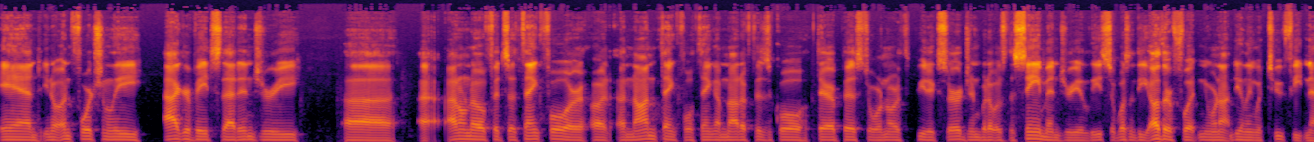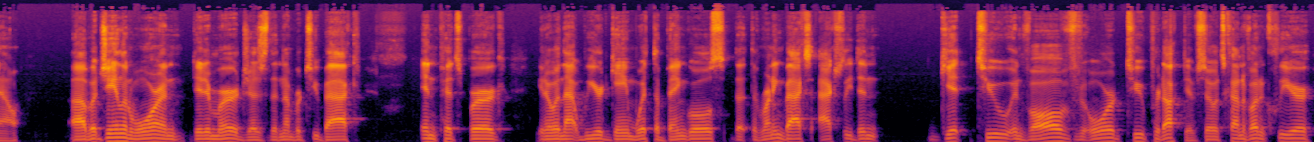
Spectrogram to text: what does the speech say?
and you know, unfortunately, aggravates that injury. Uh, I, I, don't know if it's a thankful or a, a non-thankful thing. I'm not a physical therapist or an orthopedic surgeon, but it was the same injury at least. It wasn't the other foot, and we're not dealing with two feet now. Uh, but Jaylen Warren did emerge as the number two back in Pittsburgh. You know, in that weird game with the Bengals, that the running backs actually didn't get too involved or too productive. So it's kind of unclear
